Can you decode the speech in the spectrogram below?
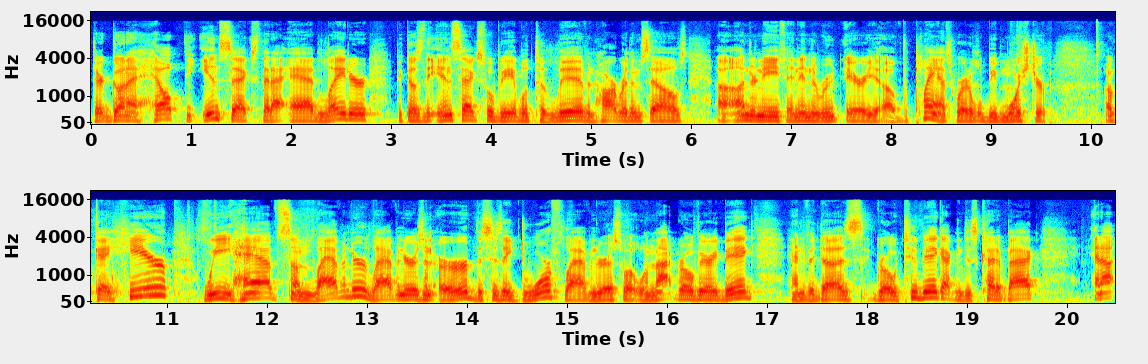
they're going to help the insects that I add later because the insects will be able to live and harbor themselves uh, underneath and in the root area of the plants where it will be moisture. Okay, here we have some lavender. Lavender is an herb. This is a dwarf lavender, so it will not grow very big. And if it does grow too big, I can just cut it back and I,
